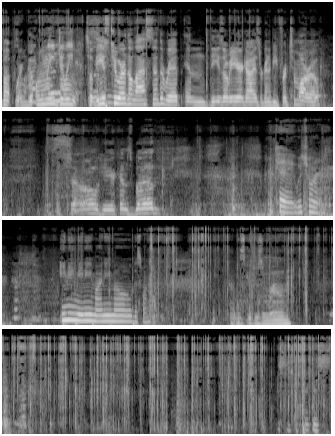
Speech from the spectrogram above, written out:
But we're So only doing so We're these two are the last of the rip and these over here guys are going to be for tomorrow. So here comes Bub. Okay, which one? Eeny, meeny, miny, mo. This one. Okay, let's get you some room. This is the sickest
